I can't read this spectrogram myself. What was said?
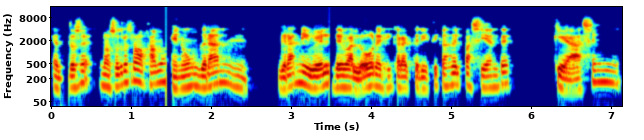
Entonces, nosotros trabajamos en un gran, gran nivel de valores y características del paciente que hacen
